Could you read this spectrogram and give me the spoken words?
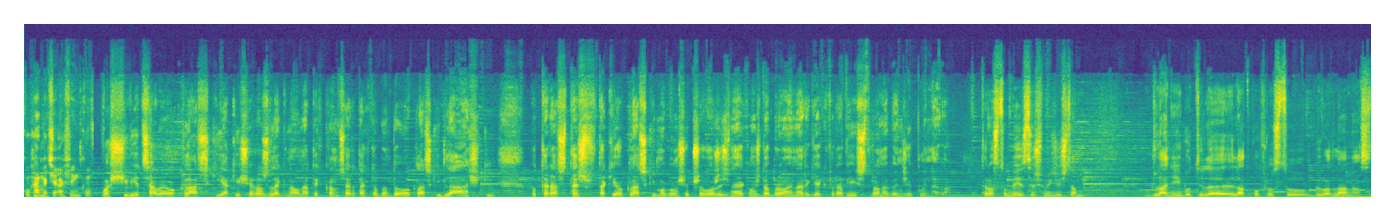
kochamy cię, Asienko. Właściwie całe oklaski, jakie się rozlegną na tych koncertach, to będą oklaski dla Aśki, bo teraz też takie oklaski mogą się przełożyć na jakąś dobrą energię, która w jej stronę będzie płynęła. Teraz to my jesteśmy gdzieś tam dla niej, bo tyle lat po prostu była dla nas.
